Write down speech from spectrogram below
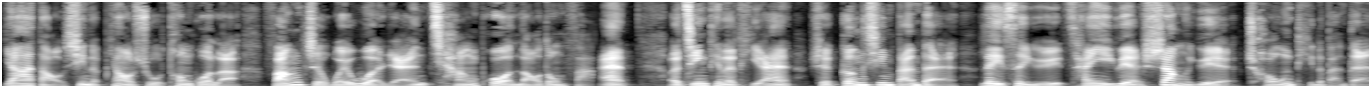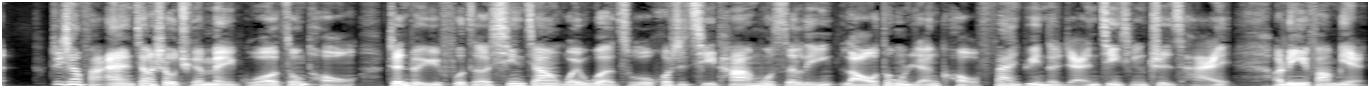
压倒性的票数通过了《防止维吾尔人强迫劳动法案》，而今天的提案是更新版本，类似于参议院上月重提的版本。这项法案将授权美国总统针对于负责新疆维吾尔族或是其他穆斯林劳动人口贩运的人进行制裁。而另一方面，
